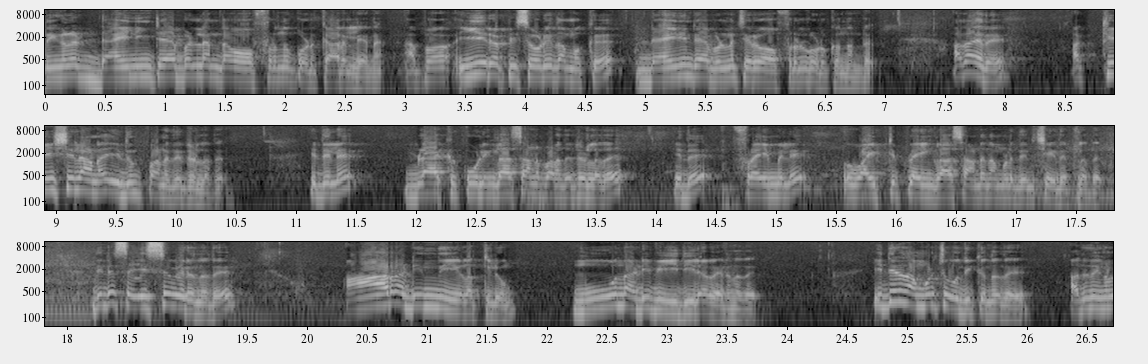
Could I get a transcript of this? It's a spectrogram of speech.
നിങ്ങൾ ഡൈനിങ് ടേബിളിൽ എന്താ ഓഫർ ഒന്നും കൊടുക്കാറില്ലേന്ന്? അപ്പോൾ ഈ ഒരു എപ്പിസോഡിൽ നമുക്ക് ഡൈനിങ് ടേബിളിന് ചെറിയ ഓഫറുകൾ കൊടുക്കുന്നുണ്ട്. അതായത് അക്കേഷ്യയിലാണ് ഇതും പണിതിട്ടുള്ളത്. ഇതിൽ ബ്ലാക്ക് കൂളിംഗ് ഗ്ലാസ് ആണ് പണിതിട്ടുള്ളത്. ഇത് ഫ്രെയിമിൽ വൈറ്റ് പ്ലെയിൻ ഗ്ലാസ് ആണ് നമ്മൾ ഇതിന് ചെയ്തിട്ടുള്ളത്. ഇതിന്റെ സൈസ് വരുന്നത് ആറടി നീളത്തിലും മൂന്നടി വീതിയിലാണ് വരുന്നത്. ഇതിന് നമ്മൾ ചോദിക്കുന്നത് അത് നിങ്ങൾ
